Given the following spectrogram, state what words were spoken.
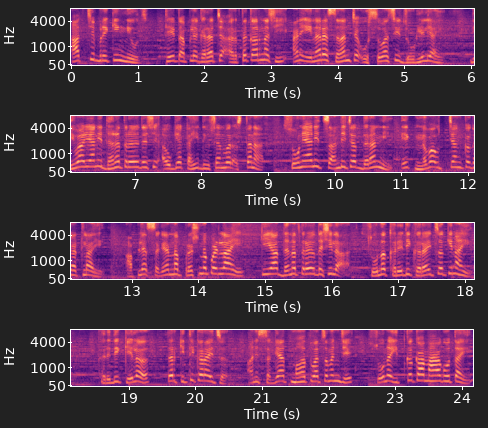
आजची breaking news थेट आपल्या घराच्या अर्थकारणाशी आणि येणाऱ्या सणांच्या उत्सवाशी जोडलेली आहे. दिवाळी आणि धनत्रयोदशी अवघ्या काही दिवसांवर असताना सोने आणि चांदीच्या दरांनी एक नवा उच्चांक गाठला आहे. आपल्या सगळ्यांना प्रश्न पडला आहे की या धनत्रयोदशीला सोनं खरेदी करायचं की नाही? खरेदी केलं तर किती करायचं? आणि सगळ्यात महत्त्वाचं म्हणजे सोनं इतकं का महाग होत आहे?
